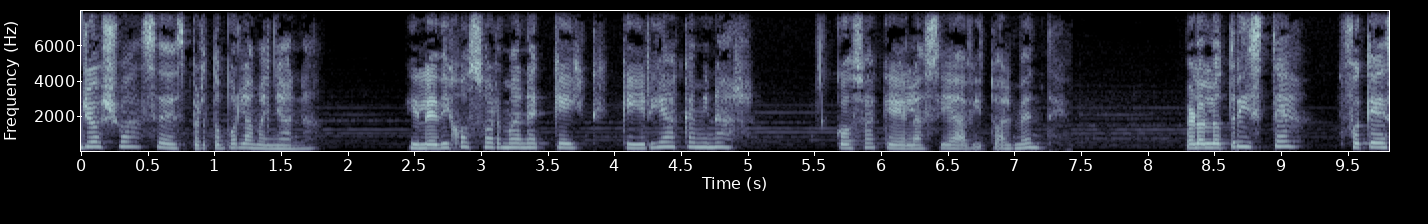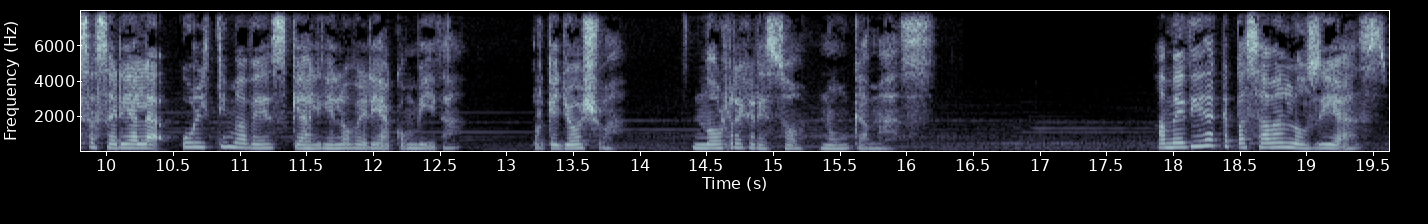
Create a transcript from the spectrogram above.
Joshua se despertó por la mañana y le dijo a su hermana Kate que iría a caminar, cosa que él hacía habitualmente. Pero lo triste fue que esa sería la última vez que alguien lo vería con vida, porque Joshua no regresó nunca más. A medida que pasaban los días,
